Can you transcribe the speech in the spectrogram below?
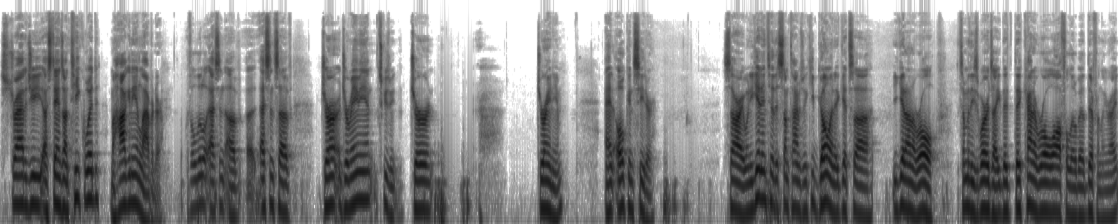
Strategy uh, stands on teak wood, mahogany, and lavender, with a little essence of uh, essence of ger- geranium. Excuse me, ger- geranium, and oak and cedar. Sorry, when you get into this, sometimes when you keep going, it gets uh, you get on a roll some of these words like they, they kind of roll off a little bit differently, right?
